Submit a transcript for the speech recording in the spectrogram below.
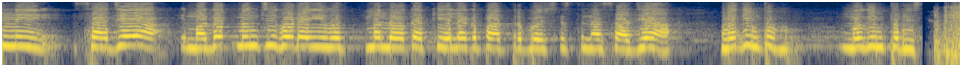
ఉద్యమాన్ని సజయ మొదటి నుంచి కూడా ఈ ఉద్యమంలో ఒక కీలక పాత్ర పోషిస్తున్న సజయ ముగింపు ముగింపునిస్తుంది.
